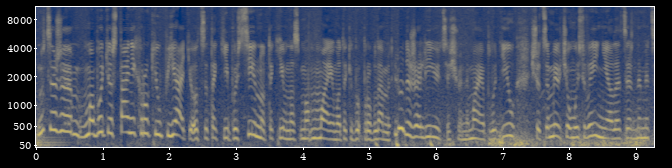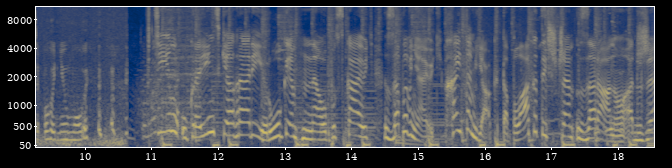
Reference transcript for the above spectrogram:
Ну це вже, мабуть, останніх років п'ять. Оце такі постійно, такі в нас маємо такі проблеми. Люди жаліються, що немає плодів, що це ми в чомусь винні, але це ж не ми, це погодні умови. Втім, українські аграрії руки не опускають, запевняють, хай там як, та плакати ще зарано, адже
